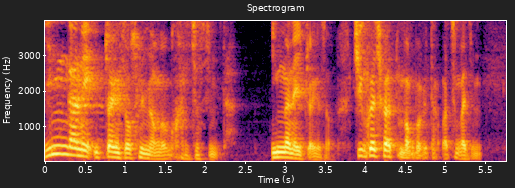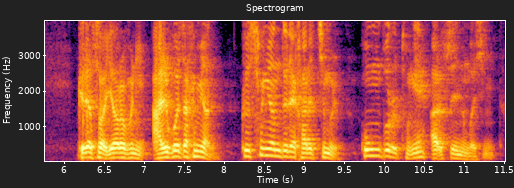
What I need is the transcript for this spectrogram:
인간의 입장에서 설명하고 가르쳤습니다. 인간의 입장에서. 지금까지 같은 방법이 다 마찬가지입니다. 그래서 여러분이 알고자 하면 그 성현들의 가르침을 공부를 통해 알 수 있는 것입니다.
